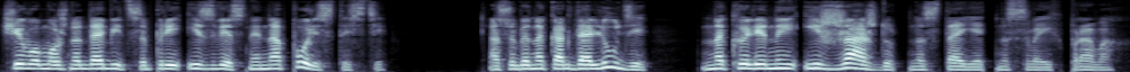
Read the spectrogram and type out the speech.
чего можно добиться при известной напористости, особенно когда люди накалены и жаждут настоять на своих правах.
